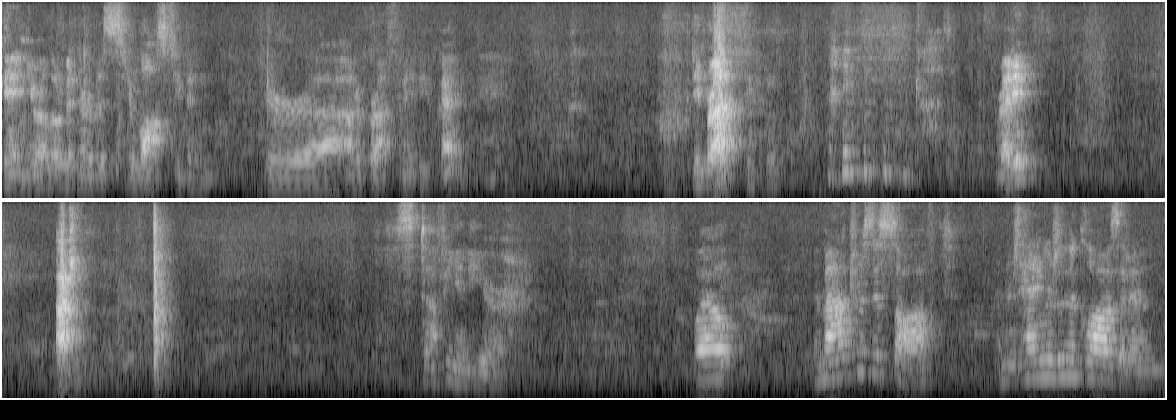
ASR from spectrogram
Okay, and you're a little bit nervous. You're lost. You've been, you're uh, out of breath, maybe. Okay. Deep breath. Ready? Action. Stuffy in here. Well, the mattress is soft, and there's hangers in the closet, and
